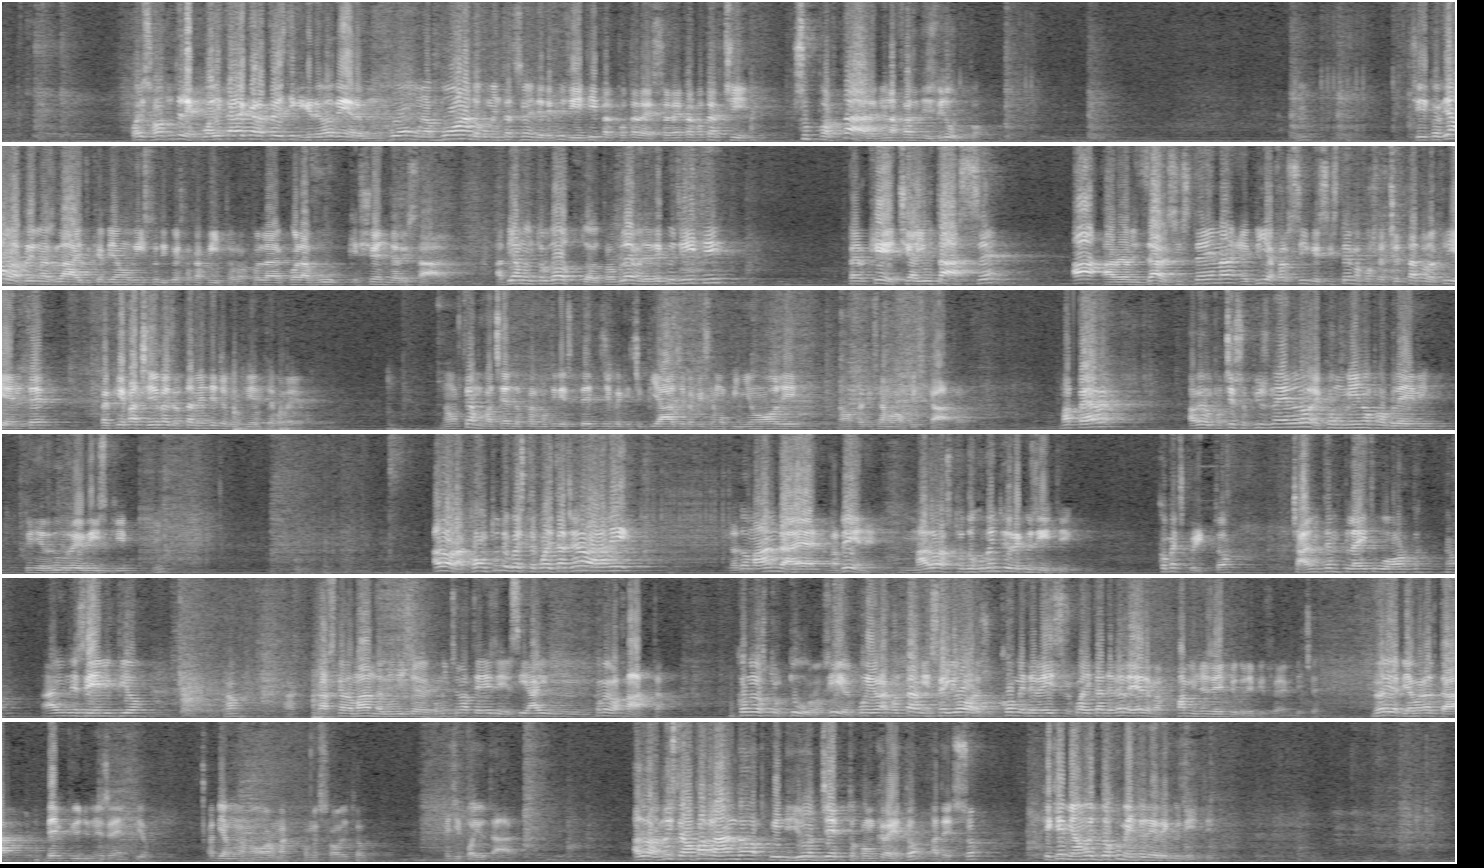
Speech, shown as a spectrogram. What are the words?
Quali sono tutte le qualità e caratteristiche che deve avere un buon, una buona documentazione dei requisiti per, poter essere, per poterci supportare nella fase di sviluppo. Ci ricordiamo la prima slide che abbiamo visto di questo capitolo, quella, quella V che scende e risale. Abbiamo introdotto il problema dei requisiti perché ci aiutasse a a realizzare il sistema e B a far sì che il sistema fosse accettato dal cliente perché faceva esattamente ciò che il cliente voleva non lo stiamo facendo per motivi estetici perché ci piace, perché siamo pignoli no? perché siamo rompiscatole ma per avere un processo più snello e con meno problemi quindi ridurre i rischi allora con tutte queste qualità generali la domanda è va bene ma allora sto documento di requisiti come è scritto? C'hai un template Word? No? Hai un esempio? No? Ah, classica domanda, uno dice comincia una tesi, sì, un, come va fatta? Come lo strutturo? Sì, puoi raccontarmi in sei ore su come deve essere, qualità deve avere, ma fammi un esempio così è più semplice. Noi abbiamo in realtà ben più di un esempio, abbiamo una norma, come al solito, che ci può aiutare. Allora, noi stiamo parlando quindi di un oggetto concreto, adesso, che chiamiamo il documento dei requisiti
